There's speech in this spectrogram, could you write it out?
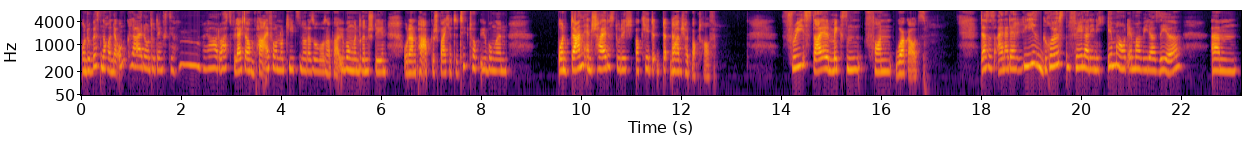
Und du bist noch in der Umkleide und du denkst dir, hm, ja, du hast vielleicht auch ein paar iPhone-Notizen oder so, wo so ein paar Übungen drinstehen oder ein paar abgespeicherte TikTok-Übungen. Und dann entscheidest du dich, okay, da, da habe ich heute Bock drauf. Freestyle-Mixen von Workouts. Das ist einer der riesengrößten Fehler, den ich immer und immer wieder sehe, ähm,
